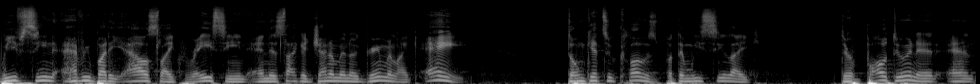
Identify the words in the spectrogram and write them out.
we've seen everybody else like racing and it's like a gentleman agreement like hey don't get too close. But then we see like they're both doing it and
